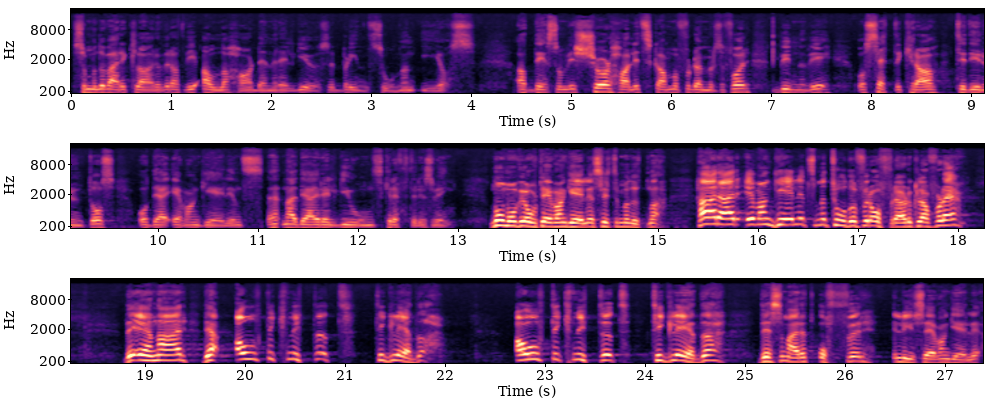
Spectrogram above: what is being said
så må du være klar over at vi alle har den religiøse blindsonen i oss at det som vi sjøl har litt skam og fordømmelse for, begynner vi å sette krav til de rundt oss, og det er, eh, nei, det er religionens krefter i sving. Nå må vi over til evangeliet siste minuttene. Her er evangeliets metode for å ofre. Er du klar for det? Det ene er det er alltid knyttet til glede. Alltid knyttet til glede, det som er et offer i lyset av evangeliet.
